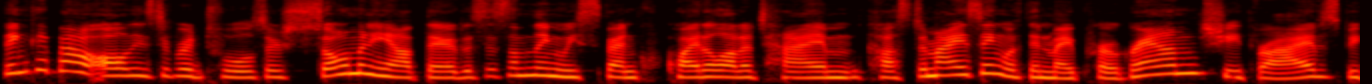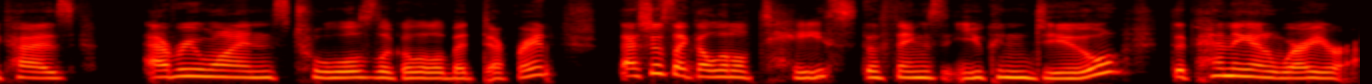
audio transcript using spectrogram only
think about all these different tools. There's so many out there. This is something we spend quite a lot of time customizing within my program. She thrives because everyone's tools look a little bit different. That's just like a little taste, the things that you can do depending on where you're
